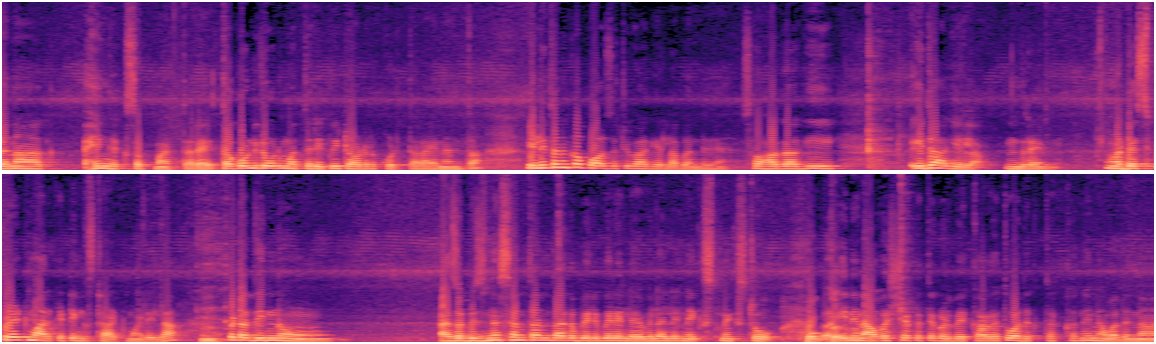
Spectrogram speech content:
ಜನ ಹೆಂಗೆ ಅಕ್ಸೆಪ್ಟ್ ಮಾಡ್ತಾರೆ? ತಗೊಂಡಿರೋರು ಮತ್ತೆ ರಿಪೀಟ್ ಆರ್ಡರ್ ಕೊಡ್ತಾರಾ ಏನಂತ? ಇಲ್ಲಿ ತನಕ ಪಾಸಿಟಿವ್ ಆಗಿ ಎಲ್ಲ ಬಂದಿದೆ. ಸೊ ಹಾಗಾಗಿ ಇದಾಗಿಲ್ಲ. ಅಂದರೆ ಡೆಸ್ಪರೇಟ್ ಮಾರ್ಕೆಟಿಂಗ್ ಸ್ಟಾರ್ಟ್ ಮಾಡಿಲ್ಲ. ಬಟ್ ಅದಿನ್ನು ಆಸ್ ಅ ಬಿಸ್ನೆಸ್ ಅಂತ ಅಂದಾಗ ಬೇರೆ ಬೇರೆ ಲೆವೆಲಲ್ಲಿ ನೆಕ್ಸ್ಟ್ ನೆಕ್ಸ್ಟು ಏನೇನು ಅವಶ್ಯಕತೆಗಳು ಬೇಕಾಗುತ್ತೋ ಅದಕ್ಕೆ ತಕ್ಕಂಗೆ ನಾವು ಅದನ್ನು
